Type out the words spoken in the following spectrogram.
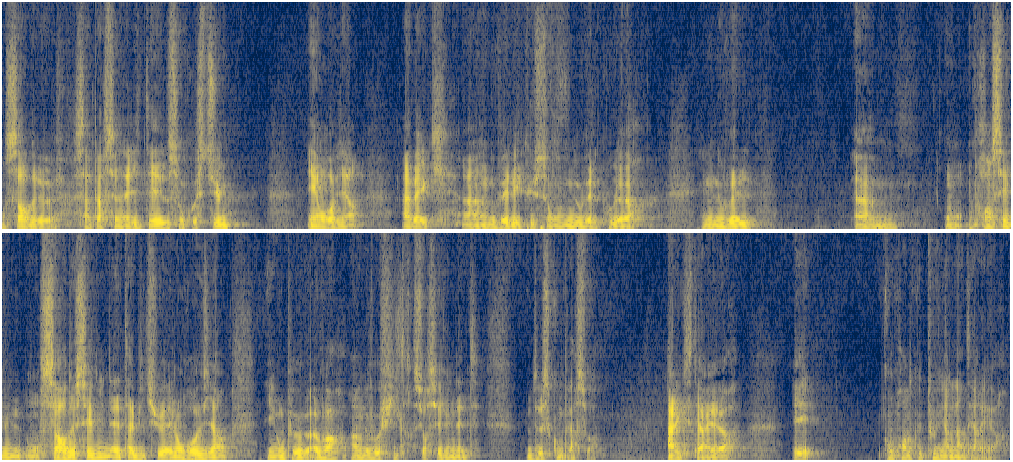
on sort de sa personnalité, de son costume et on revient avec un nouvel écusson, une nouvelle couleur, une nouvelle. Euh, on, sort de ses lunettes habituelles, on revient et on peut avoir un nouveau filtre sur ses lunettes de ce qu'on perçoit à l'extérieur et comprendre que tout vient de l'intérieur.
